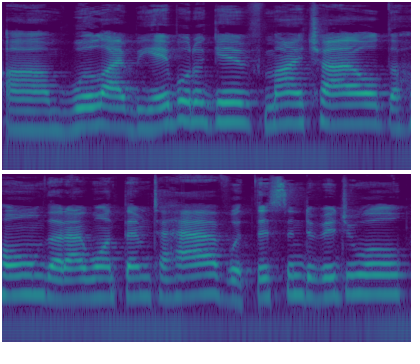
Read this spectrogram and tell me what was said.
um, will I be able to give my child the home that I want them to have with this individual?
